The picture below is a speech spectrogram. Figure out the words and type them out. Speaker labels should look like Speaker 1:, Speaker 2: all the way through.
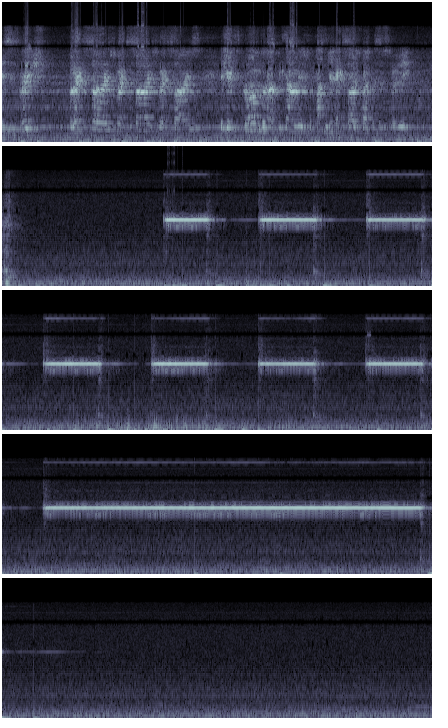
Speaker 1: This is bridge for exercise, for exercise, for exercise. The ship's commands are about to be sounded for passenger exercise purposes only.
